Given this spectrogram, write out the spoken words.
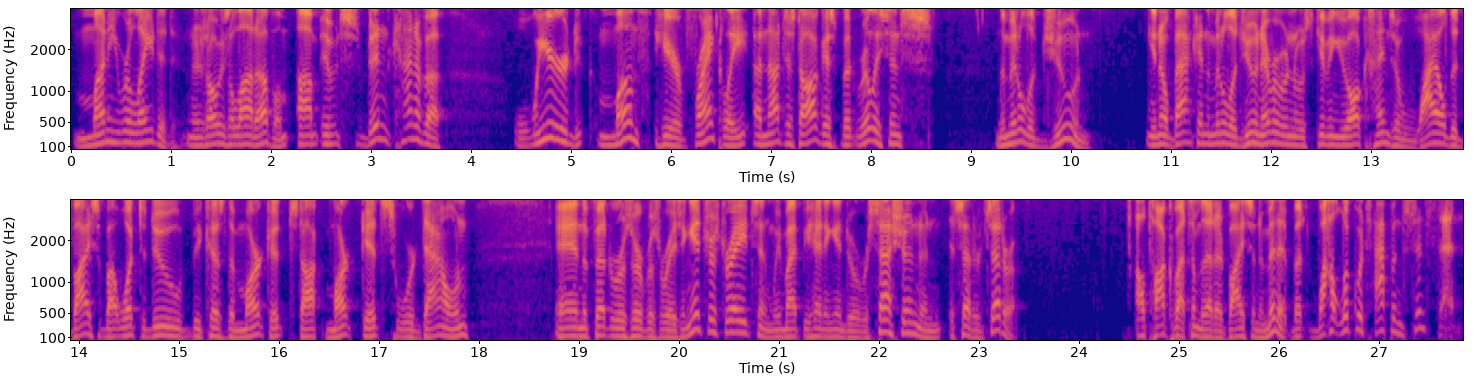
money related. And there's always a lot of them. Um, it's been kind of a weird month here, frankly, uh, not just August, but really since the middle of June. You know, back in the middle of June, everyone was giving you all kinds of wild advice about what to do because the market, stock markets, were down and the Federal Reserve is raising interest rates, and we might be heading into a recession, and et cetera, et cetera. I'll talk about some of that advice in a minute, but wow, look what's happened since then.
